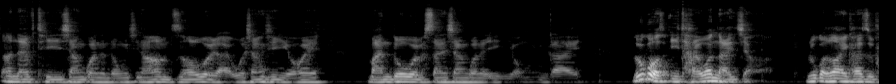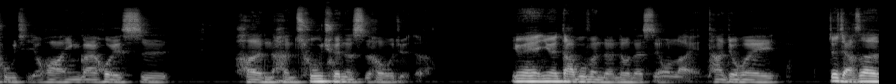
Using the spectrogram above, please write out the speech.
NFT 相关的东西，然后他们之后未来我相信也会。蛮多 Web 三相关的应用，应该如果以台湾来讲啊，如果让一开始普及的话，应该会是很很出圈的时候。我觉得，因为因为大部分的人都在使用 Line，他就会就假设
